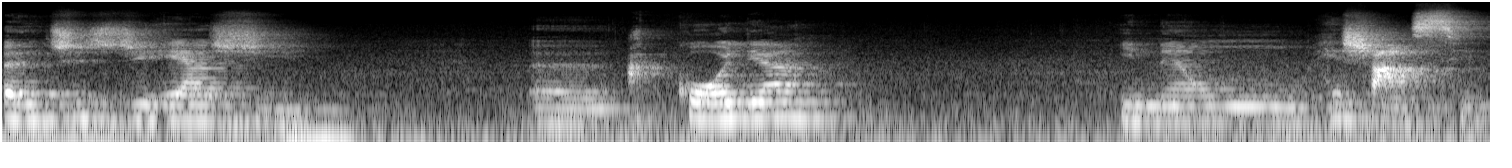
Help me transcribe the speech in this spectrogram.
antes de reagir. Uh, acolha e não rechace.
